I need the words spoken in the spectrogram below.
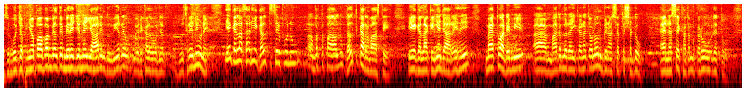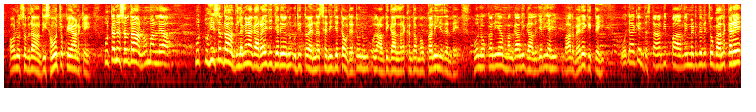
ਅਸੀਂ ਰੋਜ਼ ਜੱਫੀਆਂ ਪਾਪਾ ਮਿਲਦੇ, ਮੇਰੇ ਜਿੰਨੇ ਯਾਰ ਹਿੰਦੂ ਵੀਰ ਨੇ, ਮੇਰੇ ਖਿਆਲ ਉਹਨੇ ਦੂਸਰੇ ਨਹੀਂ ਹੋਣੇ। ਇਹ ਗੱਲਾਂ ਸਾਰੀਆਂ ਗਲਤ ਸਿਰਫ ਉਹਨੂੰ ਅੰਮ੍ਰਿਤਪਾਲ ਨੂੰ ਗਲਤ ਕਰਨ ਵਾਸਤੇ ਇਹ ਗੱਲਾਂ ਕਹੀਆਂ ਜਾ ਰਹੇ ਹਨ ਮੈਂ ਤੁਹਾਡੇ ਮੀ, ਅਹ ਮਾਧਵ ਰਾਈ ਕਹਿਣਾ ਚਾਹੁੰਦਾ, ਉਹਨੂੰ ਬਿਨਾਂ ਸ਼ਰਤ ਛੱਡੋ। ਐ ਨਸ਼ੇ ਖਤਮ ਕਰੋ ਉਹਦੇ ਤੋਂ। ਉਹਨੂੰ ਸੰਵਿਧਾਨ ਦੀ ਸਹੁੰ ਚੁੱਕੇ ਆਣ ਕੇ। ਹੁਣ ਤੈਨੂੰ ਸੰਵਿਧਾਨ ਨੂੰ ਮੰਨ ਲਿਆ। ਹੁਣ ਤੁਸੀਂ ਸੰਵਿਧਾਨ ਦੀ ਲੰਘਣਾ ਕਰ ਰਹੇ ਜੇ ਜਿਹੜੇ ਉਹਨੂੰ ਉਹਦੀ ਤੋਂ ਐਨਐਸਏ ਨਹੀਂ ਜਿਟਾਉਂਦੇ ਤਾਂ ਉਹਨੂੰ ਉਹ ਆਪਦੀ ਗੱਲ ਰੱਖਣ ਦਾ ਮੌਕਾ ਨਹੀਂ ਜੇ ਦਿੰਦੇ। ਉਹ ਲੋਕਾਂ ਦੀਆਂ ਮੰਗਾਂ ਦੀ ਗੱਲ ਜਿਹੜੀ ਅਸੀਂ ਬਾਹਰ ਵਹਿਰੇ ਕੀਤੇ ਸੀ, ਉਹ ਜਾ ਕੇ ਹਿੰਦੁਸਤਾਨ ਦੀ ਪਾਰਲੀਮੈਂਟ ਦੇ ਵਿੱਚ ਉਹ ਗੱਲ ਕਰੇ,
